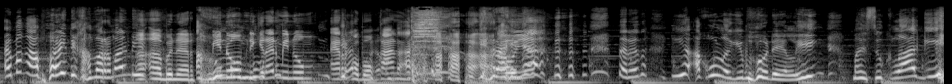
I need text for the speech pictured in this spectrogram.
Emang ngapain di kamar mandi? Heeh, bener. Aku Minum mau- dikirain minum air kobokan. Kiranya Taunya ternyata iya aku lagi modeling masuk lagi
